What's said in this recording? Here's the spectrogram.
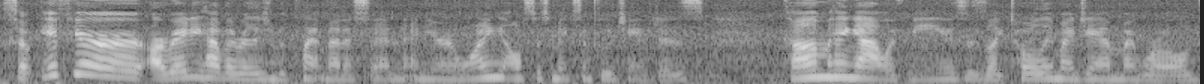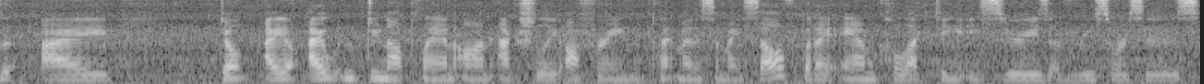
So if you're already have a relationship with plant medicine and you're wanting also to make some food changes, come hang out with me. This is like totally my jam, my world. I don't I, I do not plan on actually offering plant medicine myself, but I am collecting a series of resources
